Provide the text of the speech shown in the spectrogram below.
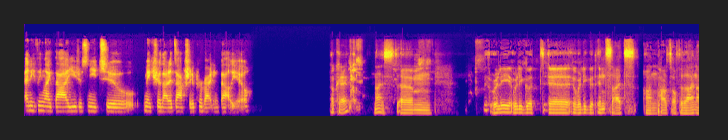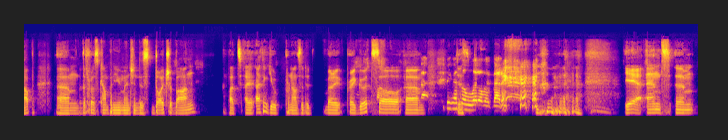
anything like that. You just need to make sure that it's actually providing value. Okay, nice. Um, really, really good, uh, really good insights on parts of the lineup. Um, the first company you mentioned is Deutsche Bahn, but I, I think you pronounced it very, very good. So um, I think that's just... a little bit better. yeah, and um,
